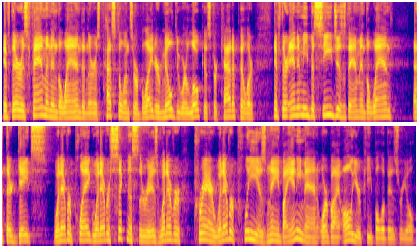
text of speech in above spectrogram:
If there is famine in the land and there is pestilence or blight or mildew or locust or caterpillar, if their enemy besieges them in the land at their gates, whatever plague, whatever sickness there is, whatever prayer, whatever plea is made by any man or by all your people of Israel,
